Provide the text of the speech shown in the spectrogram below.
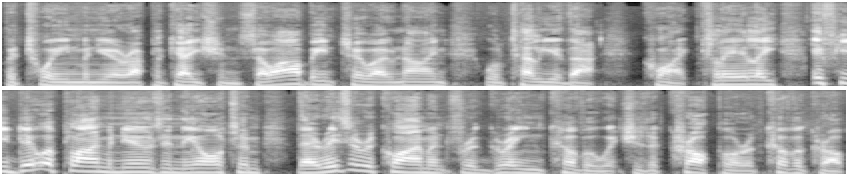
between manure applications. So RB209 will tell you that quite clearly. If you do apply manures in the autumn, there is a requirement for a green cover, which is a crop or a cover crop,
